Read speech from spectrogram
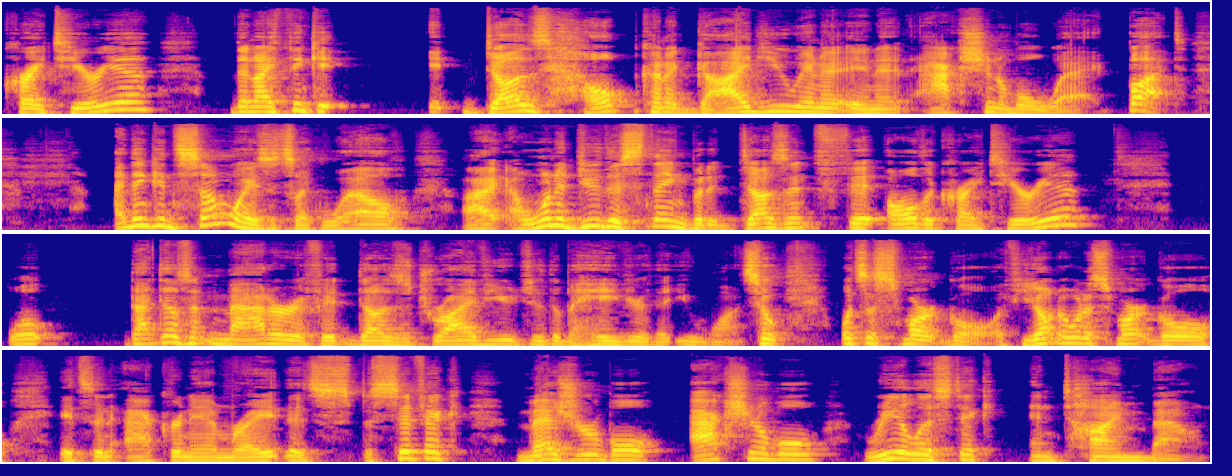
criteria, then I think it it does help kind of guide you in, a, in an actionable way. But I think in some ways it's like, well, I, I want to do this thing, but it doesn't fit all the criteria. Well, that doesn't matter if it does drive you to the behavior that you want. So, what's a SMART goal? If you don't know what a SMART goal, it's an acronym, right? It's specific, measurable, actionable, realistic, and time bound.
